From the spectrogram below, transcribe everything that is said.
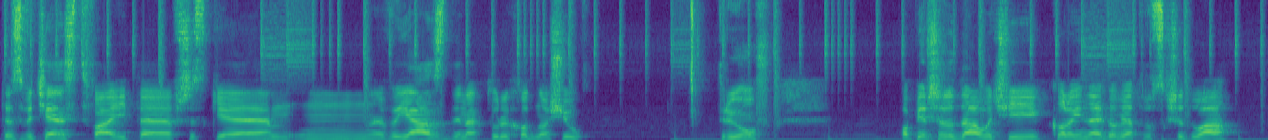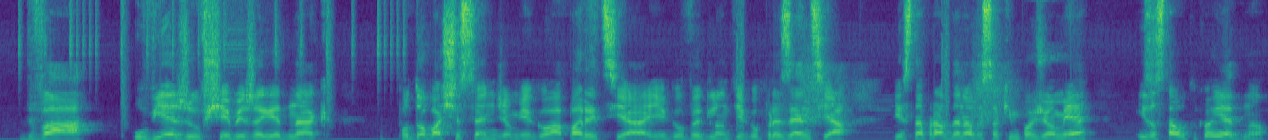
te zwycięstwa i te wszystkie mm, wyjazdy, na których odnosił triumf, po pierwsze dodały ci kolejnego wiatru skrzydła, dwa, uwierzył w siebie, że jednak podoba się sędziom, jego aparycja, jego wygląd, jego prezencja jest naprawdę na wysokim poziomie i zostało tylko jedno,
